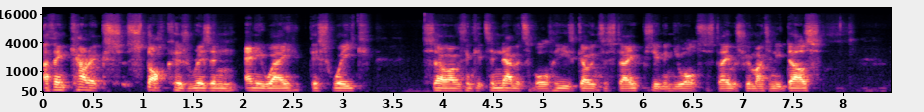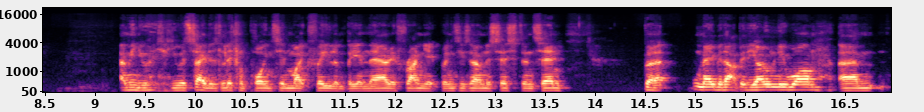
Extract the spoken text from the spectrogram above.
I think Carrick's stock has risen anyway this week. So I think it's inevitable he's going to stay, presuming he wants to stay, which we imagine he does. I mean, you, you would say there's little point in Mike Phelan being there if Rangnick brings his own assistants in, but maybe that'd be the only one. Um,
